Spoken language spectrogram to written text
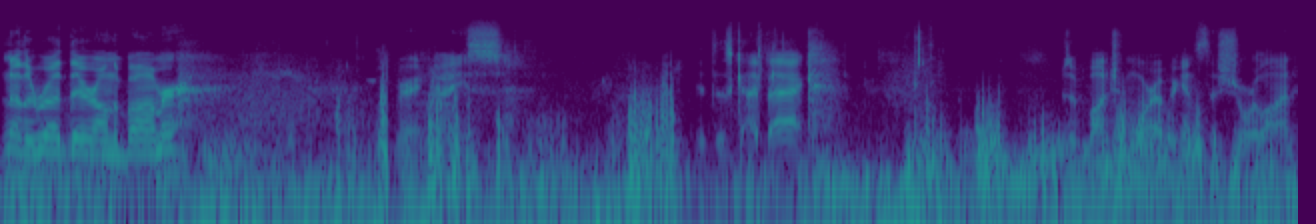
Another red there on the bomber. Very nice. Get this guy back. There's a bunch more up against the shoreline.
